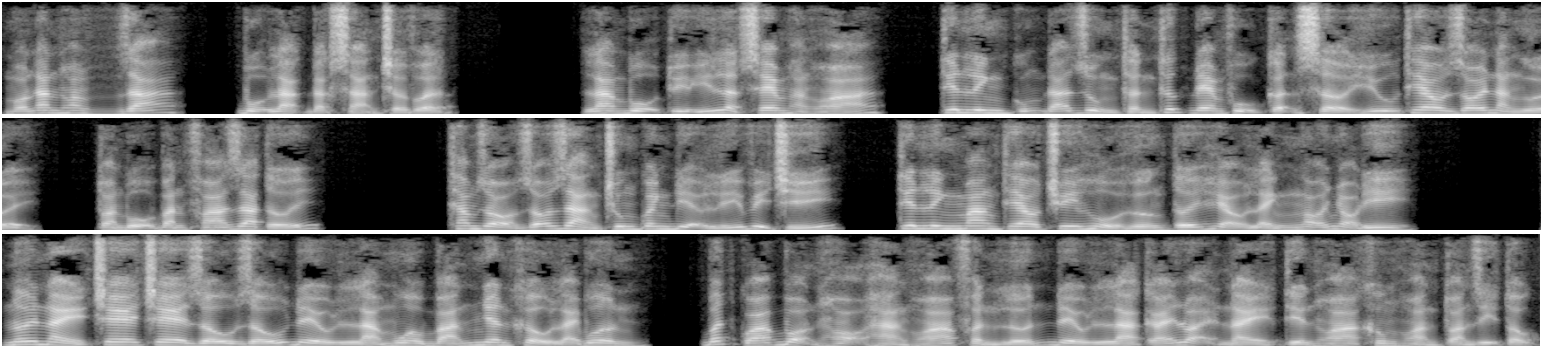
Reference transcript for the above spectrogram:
món ăn hoang dã, bộ lạc đặc sản trở vật. Làm bộ tùy ý lật xem hàng hóa, tiên linh cũng đã dùng thần thức đem phụ cận sở hữu theo dõi nàng người, toàn bộ bắn phá ra tới. Tham dò rõ ràng chung quanh địa lý vị trí, tiên linh mang theo truy hổ hướng tới hẻo lánh ngõ nhỏ đi. Nơi này che che giấu giấu đều là mua bán nhân khẩu lái buôn, bất quá bọn họ hàng hóa phần lớn đều là cái loại này tiến hóa không hoàn toàn dị tộc.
